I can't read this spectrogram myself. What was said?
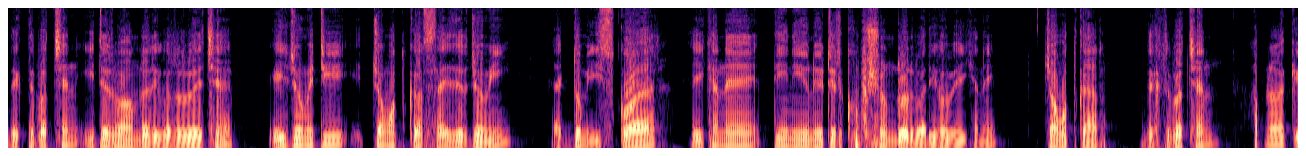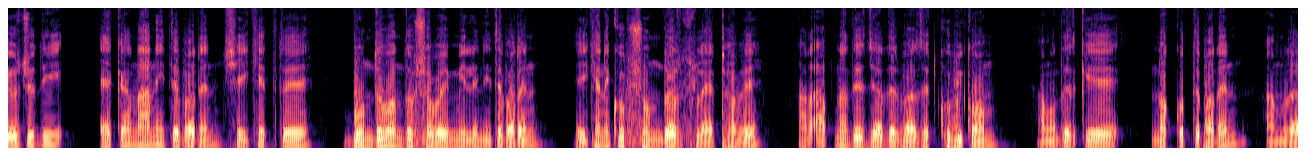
দেখতে পাচ্ছেন, ইটের বাউন্ডারি করা রয়েছে। এই জমিটি চমৎকার সাইজের জমি, একদম স্কোয়ার এইখানে তিন ইউনিটের খুব সুন্দর বাড়ি হবে এইখানে। চমৎকার। দেখতে পাচ্ছেন, আপনারা কেউ যদি একা না নিতে পারেন, সেই ক্ষেত্রে বন্ধু বান্ধব সবাই মিলে নিতে পারেন। এইখানে খুব সুন্দর ফ্ল্যাট হবে। আর আপনাদের যাদের বাজেট খুবই কম, আমাদেরকে নক করতে পারেন। আমরা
